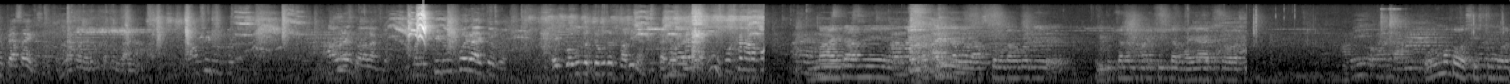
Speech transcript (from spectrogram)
আজকে পেশা গেছে। পেশা এরকম যায় না। এই কবুতর টবুতর সবই না না এটা আমি আজকে মোটামুটি যে ইউটিউব চ্যানেল থেকে তিনটা ভাইয়া ওর মতো সিস্টেম করে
